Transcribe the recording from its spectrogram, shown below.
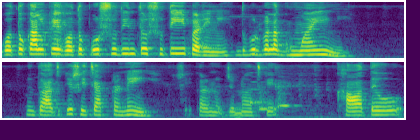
গতকালকে, গত পরশু দিন তো শুতেই পারিনি, দুপুরবেলা ঘুমাইনি। কিন্তু আজকে সেই চাপটা নেই, সেই কারণের জন্য আজকে খাওয়াতেও,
